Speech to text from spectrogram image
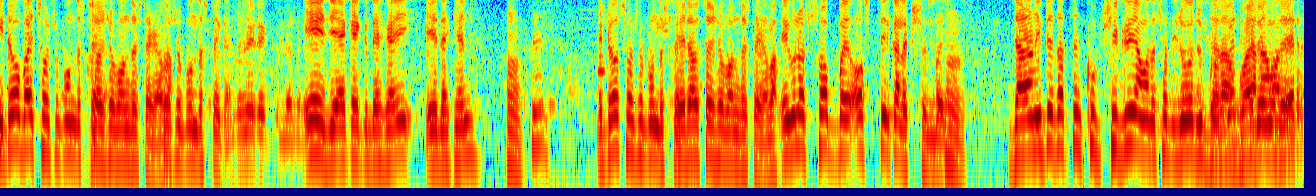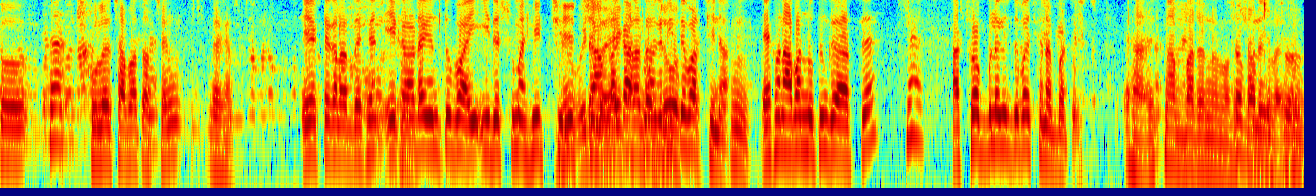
এটাও ভাই 650 টাকা। ছয়শো পঞ্চাশ টাকা বাহ। 650 টাকা। এই যে এক এক দেখাই এ দেখেন। হুম। এটাও 650 টাকা। এটাও ছয়শো পঞ্চাশ টাকা এগুলো সব ভাই অস্থির কালেকশন ভাই। যারা নিতে চাচ্ছেন খুব শীঘ্রই আমাদের সাথে যোগাযোগ করবেন কারণ আমাদের একটু হ্যাঁ। ফুলের ছাপা চাচ্ছেন দেখেন। এই একটা কালার দেখেন এই কালারটা কিন্তু ভাই ঈদের সময় হিট ছিল। এটা আমরা কাস্টমারকে দিতে পারছি না। এখন আবার নতুন করে আসছে। হ্যাঁ। আর সবগুলো কিন্তু ভাই স্ন্যাপ বাটন হ্যাঁ স্ন্যাপ বাটনের মধ্যে সবগুলো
